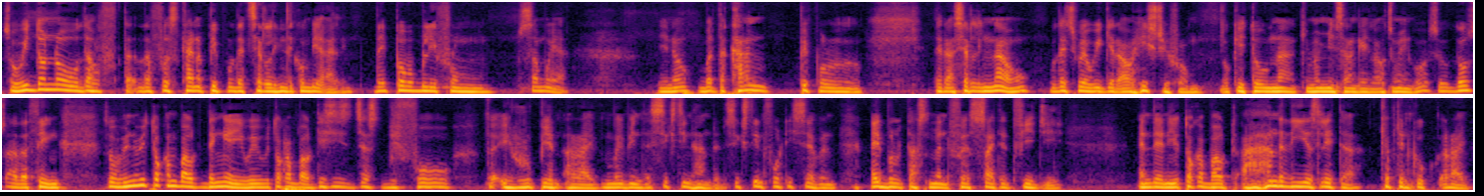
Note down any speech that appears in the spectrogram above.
So we don't know the, the first kind of people that settled in the Combia Island. They probably from somewhere, you know. But the current people that are settling now, well, that's where we get our history from. Okay, Tona, Kimami Sarangai Lao Tumengo. So those are the things. So when we talk about Dengei, we, we talk about this is just before the European arrived, maybe in the 1600s, 1647, Abel Tasman first sighted Fiji. And then you talk about a hundred years later, Captain Cook arrived.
